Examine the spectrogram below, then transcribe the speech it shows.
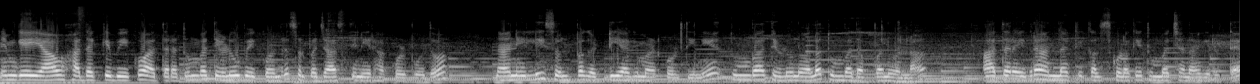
ನಿಮಗೆ ಯಾವ ಹದಕ್ಕೆ ಬೇಕೋ ಆ ಥರ ತುಂಬ ತೆಳು ಬೇಕು ಅಂದರೆ ಸ್ವಲ್ಪ ಜಾಸ್ತಿ ನೀರು ಹಾಕ್ಕೊಳ್ಬೋದು. ನಾನಿಲ್ಲಿ ಸ್ವಲ್ಪ ಗಟ್ಟಿಯಾಗಿ ಮಾಡ್ಕೊಳ್ತೀನಿ. ತುಂಬ ತೆಳುನೂ ಅಲ್ಲ, ತುಂಬ ದಪ್ಪನೂ ಅಲ್ಲ. ಆ ಥರ ಇದ್ದರೆ ಅನ್ನಕ್ಕೆ ಕಲಿಸ್ಕೊಳಕ್ಕೆ ತುಂಬ ಚೆನ್ನಾಗಿರುತ್ತೆ.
